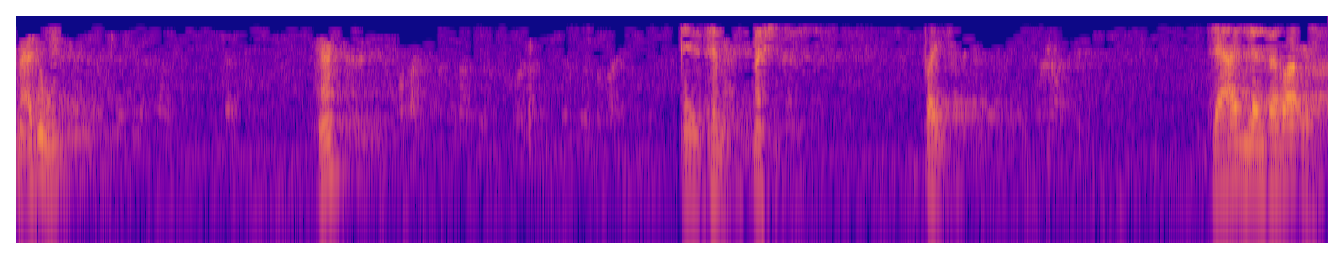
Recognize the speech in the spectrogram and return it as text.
معدوم. ها؟ اي سمع ماشي. طيب. لعل البضائع.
